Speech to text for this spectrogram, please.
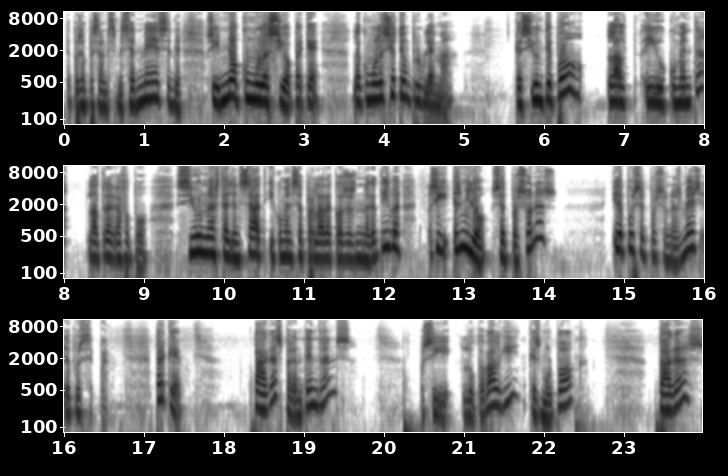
després en passaran set més, set més. O sigui, no acumulació, perquè l'acumulació té un problema, que si un té por i ho comenta, l'altre agafa por. Si un està llançat i comença a parlar de coses negatives, o sigui, és millor set persones i després set persones més, i després... Bueno, per què? Pagues per entendre'ns, o sigui, el que valgui, que és molt poc, pagues,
